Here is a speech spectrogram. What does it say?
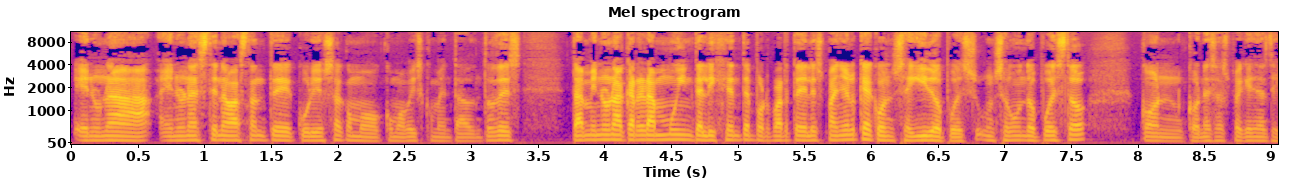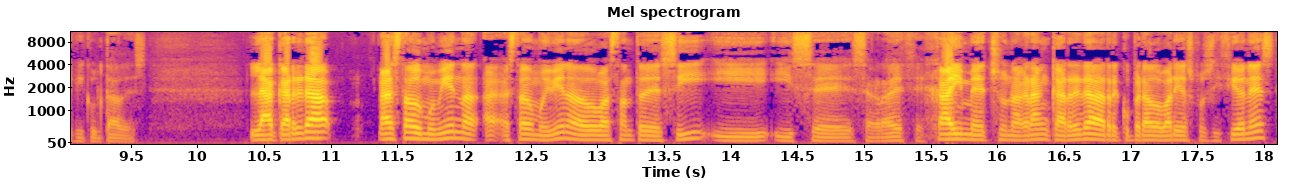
en una, en una escena bastante curiosa como, como habéis comentado. Entonces, también una carrera muy inteligente por parte del español que ha conseguido pues un segundo puesto con, con esas pequeñas dificultades. La carrera ha estado muy bien, ha, estado muy bien, ha dado bastante de sí y, se, agradece. Jaime ha hecho una gran carrera, ha recuperado varias posiciones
